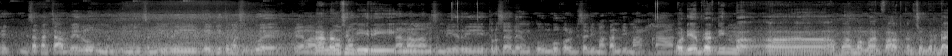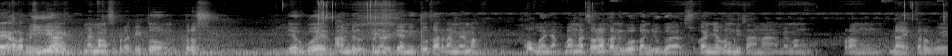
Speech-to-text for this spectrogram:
kayak misalkan cabai lu ini sendiri kayak gitu maksud gue kayak lauk Nanam sendiri. nanam sendiri terus ada yang tumbuh kalau bisa dimakan dimakan. Oh dia berarti eh, apa memanfaatkan sumber daya alam iya sendiri. memang seperti itu. Terus ya gue ambil penelitian itu karena memang kok banyak banget. Soalnya kan gue kan juga suka nyelam di sana memang orang diver gue.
